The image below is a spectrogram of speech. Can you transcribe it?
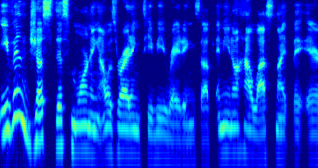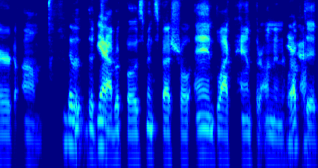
even just this morning i was writing tv ratings up and you know how last night they aired um the, the, yeah. chadwick boseman special and black panther uninterrupted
